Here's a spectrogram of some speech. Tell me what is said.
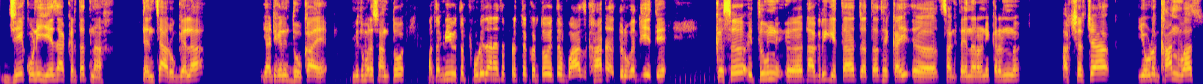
जे कोणी ये जा करतात ना त्यांच्या आरोग्याला या ठिकाणी धोका आहे. मी तुम्हाला सांगतो आता मी इथं पुढे जाण्याचा प्रयत्न करतो इथं वाज घाण दुर्गंधी येते. कसं इथून नागरिक येतात जातात हे काही सांगता येणार नाही. कारण अक्षरशः एवढं घाण वास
